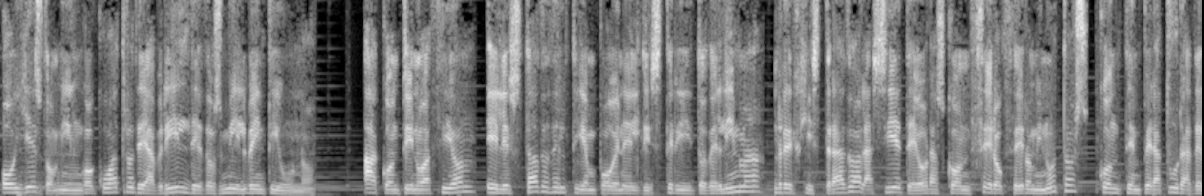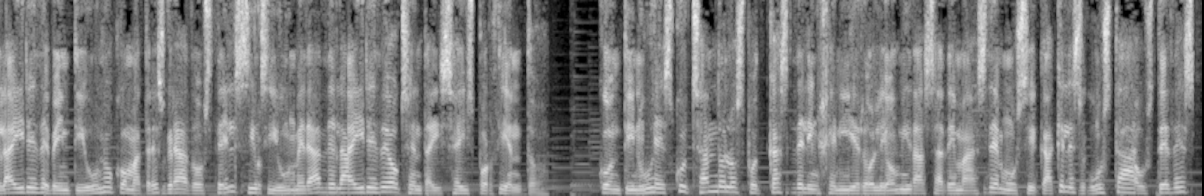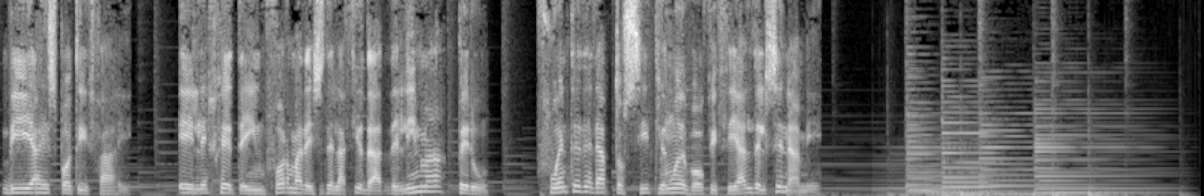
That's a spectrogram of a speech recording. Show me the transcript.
Hoy es domingo 4 de abril de 2021. A continuación, el estado del tiempo en el distrito de Lima, registrado a las 7 horas con 00 minutos, con temperatura del aire de 21,3 grados Celsius y humedad del aire de 86%. Continúe escuchando los podcasts del ingeniero Leónidas además de música que les gusta a ustedes, vía Spotify. LG te informa desde la ciudad de Lima, Perú. Fuente de datos sitio nuevo oficial del Senami.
